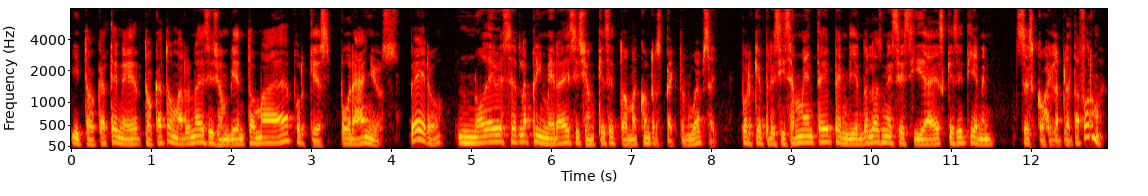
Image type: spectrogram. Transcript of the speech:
y toca tener, toca tomar una decisión bien tomada porque es por años, pero no debe ser la primera decisión que se toma con respecto a un website, porque precisamente dependiendo de las necesidades que se tienen, se escoge la plataforma.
